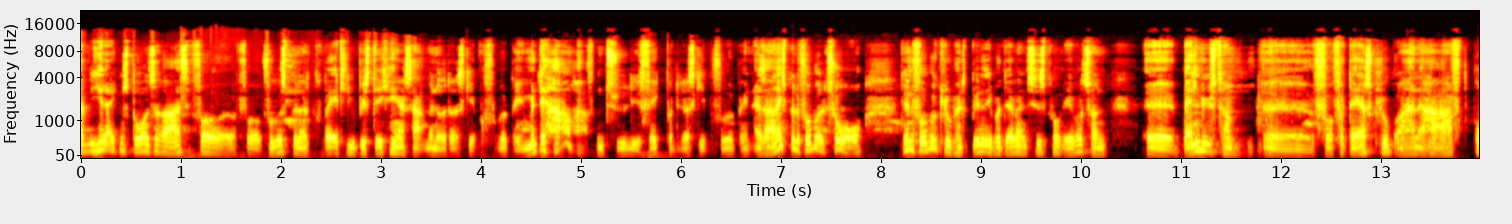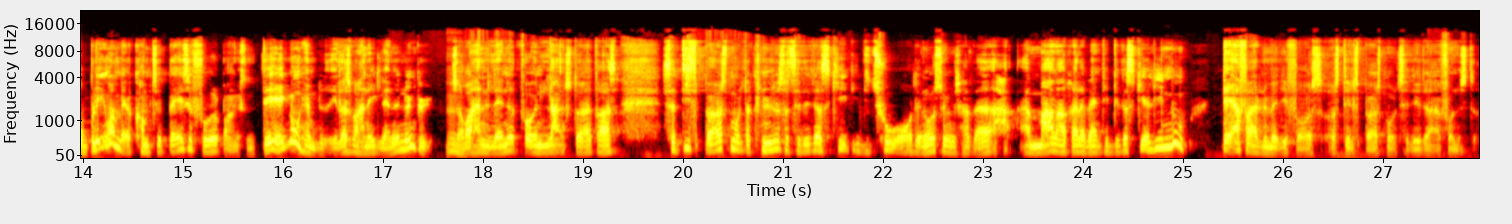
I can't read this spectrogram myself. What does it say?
har vi heller ikke en stor interesse for, for fodboldspillers privatliv, hvis det ikke hænger sammen med noget, der sker på fodboldbanen. Men det har jo haft en tydelig effekt på det, der sker på fodboldbanen. Altså han har ikke spillet fodbold i to år. Den fodboldklub, han spillede i på det tidspunkt, Everton, øh, bandlyst ham øh, for, for deres klub, og han har haft problemer med at komme tilbage til fodboldbranchen. Det er ikke nogen hemmelighed, ellers var han ikke landet i Lyngby. Mm. Så var han landet på en langt større adresse. Så de spørgsmål, der knytter sig til det, der er sket i de to år, den undersøgelse har været, er meget, meget relevant i det, der sker lige nu. Derfor er det nødvendigt for os at stille spørgsmål til det, der er fundet sted.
